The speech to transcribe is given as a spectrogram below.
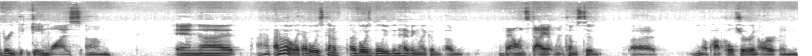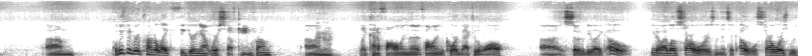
very game wise. Um, and uh, I don't I don't know. Like I've always kind of I've always believed in having like a, a balanced diet when it comes to uh, you know pop culture and art and um, I've always been very prone to like figuring out where stuff came from, um, like kind of following the following the cord back to the wall. Uh, so to be like, oh, you know, I love Star Wars, and it's like, oh, well, Star Wars was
